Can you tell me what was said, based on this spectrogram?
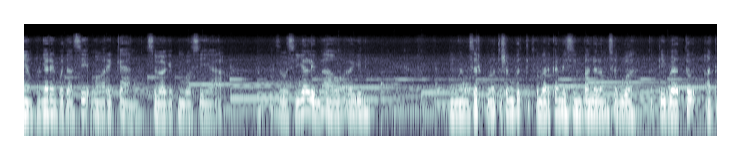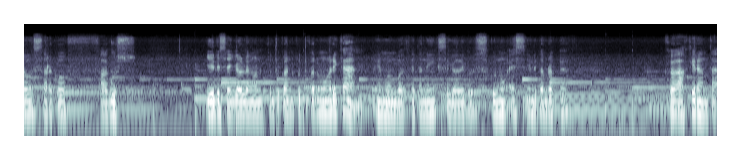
Yang punya reputasi mengerikan sebagai pembawa sial. Pembawa sial dibawa lagi nih. Mumi besar kuno tersebut dikabarkan disimpan dalam sebuah peti batu atau sarkofagus. Ia disegel dengan kutukan-kutukan mengerikan yang membuat Titanic sekaligus gunung es yang ditabraknya ke akhir yang tak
